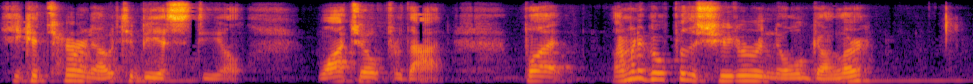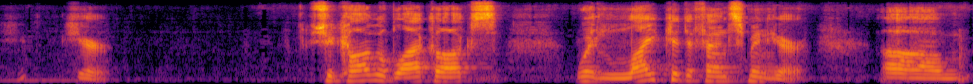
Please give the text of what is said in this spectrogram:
he could turn out to be a steal. Watch out for that. But I'm going to go for the shooter with Noel Gunler here. Chicago Blackhawks would like a defenseman here. Um,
